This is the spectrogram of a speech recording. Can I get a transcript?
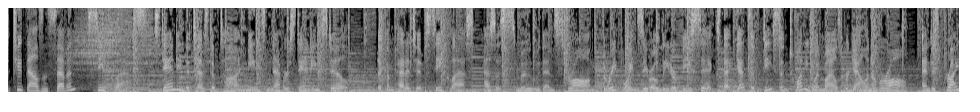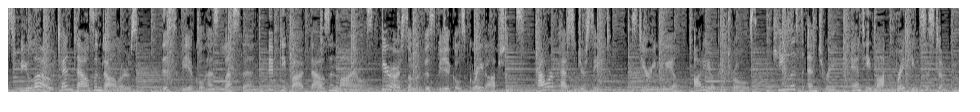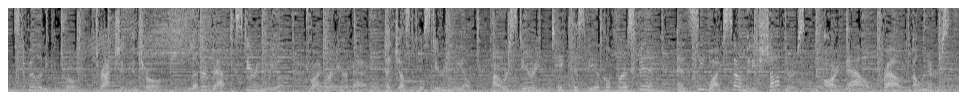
The 2007 C-Class. Standing the test of time means never standing still. The competitive C-Class has a smooth and strong 3.0-liter V6 that gets a decent 21 miles per gallon overall and is priced below $10,000. This vehicle has less than 55,000 miles. Here are some of this vehicle's great options. Power passenger seat, steering wheel, audio controls, keyless entry, anti-lock braking system, stability control, traction control, leather-wrapped steering wheel, driver airbag, adjustable steering wheel, power steering. Take this vehicle for a spin and see why so many shoppers are now proud owners.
